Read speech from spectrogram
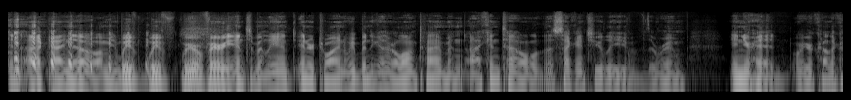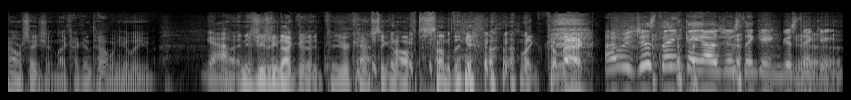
and I, I, know. I mean, we've we've we're very intimately in, intertwined. We've been together a long time, and I can tell the second you leave the room in your head or your the conversation. Like I can tell when you leave. Yeah. Uh, and it's usually not good because you're casting it off to something. I'm like, come back. I was just thinking. I was just thinking, just yeah. thinking.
